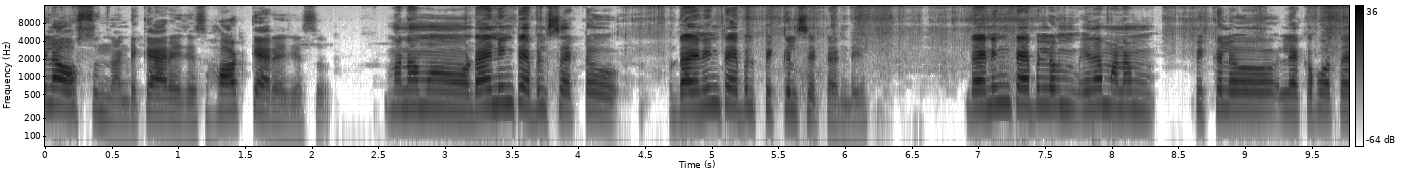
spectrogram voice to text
ఇలా వస్తుందండి క్యారేజెస్ హాట్ క్యారేజెస్. మనము dining table set dining table pickle set అండి. డైనింగ్ టేబుల్ మీద మనం పిక్కలు లేకపోతే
